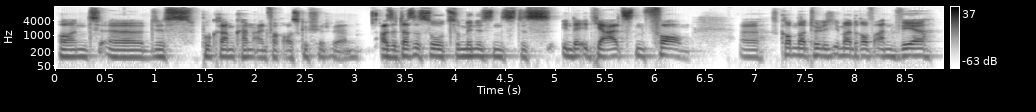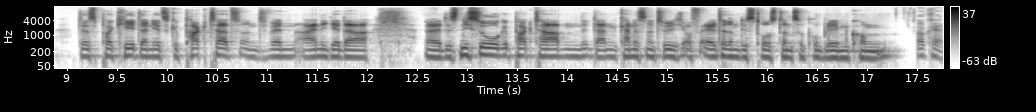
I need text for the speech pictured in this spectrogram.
Und äh, das Programm kann einfach ausgeführt werden. Also das ist so zumindestens das in der idealsten Form. Äh, es kommt natürlich immer darauf an, wer das Paket dann jetzt gepackt hat. Und wenn einige da äh, das nicht so gepackt haben, dann kann es natürlich auf älteren Distros dann zu Problemen kommen. Okay.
